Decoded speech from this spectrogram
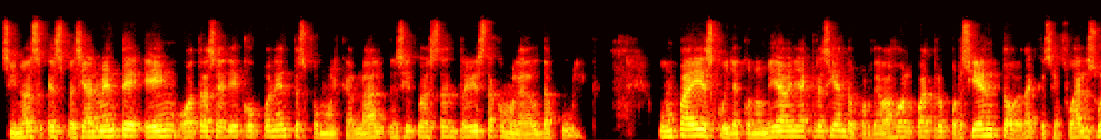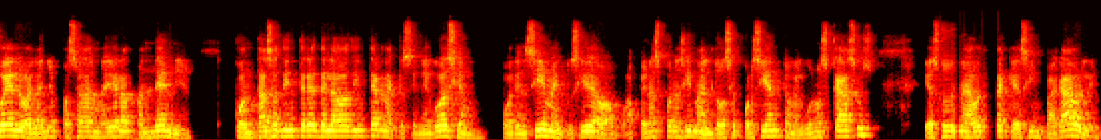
sino es especialmente en otra serie de componentes como el que hablaba al principio de esta entrevista, como la deuda pública. Un país cuya economía venía creciendo por debajo del 4%, ¿verdad? que se fue al suelo el año pasado en medio de la pandemia, con tasas de interés de la deuda interna que se negocian por encima, inclusive apenas por encima del 12% en algunos casos, es una deuda que es impagable.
